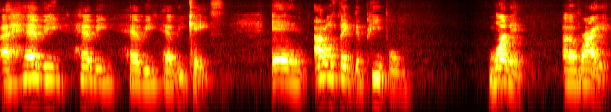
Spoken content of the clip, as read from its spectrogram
a heavy, heavy, heavy, heavy case. And I don't think the people wanted a riot.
